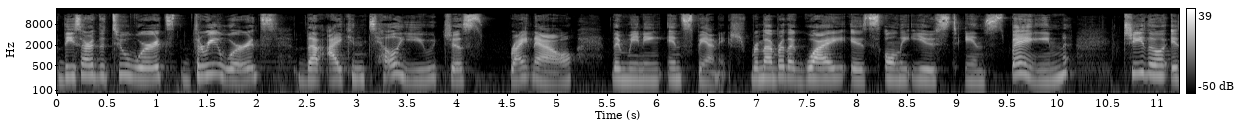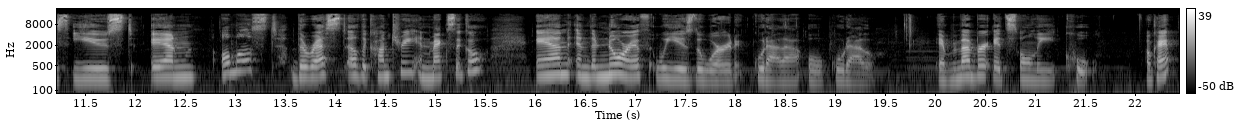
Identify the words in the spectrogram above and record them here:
these are the two words, three words that I can tell you just right now the meaning in Spanish. Remember that guay is only used in Spain. Chido is used in almost the rest of the country in Mexico. And in the north, we use the word curada or curado. And remember, it's only cool. Okay?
